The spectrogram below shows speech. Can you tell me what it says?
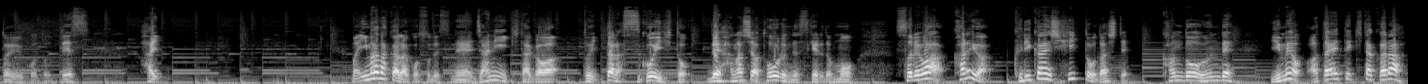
ということです。はい。まあ、今だからこそですね、ジャニー北川と言ったらすごい人で話は通るんですけれども、それは彼が繰り返しヒットを出して感動を生んで夢を与えてきたから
